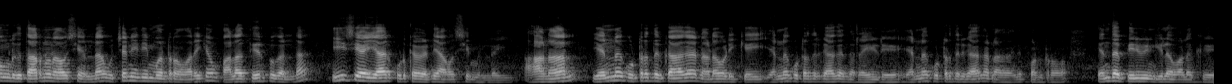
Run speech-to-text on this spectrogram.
உங்களுக்கு தரணும்னு அவசியம் இல்லை. உச்சநீதிமன்றம் வரைக்கும் பல தீர்ப்புகளில் இசிஐஆர் கொடுக்க வேண்டிய அவசியம் இல்லை. ஆனால் என்ன குற்றத்திற்காக நடவடிக்கை என்ன குற்றத்திற்காக இந்த ரைடு என்ன குற்றத்திற்காக நாங்கள் இது பண்ணுறோம் எந்த பிரிவின் கீழே வழக்கு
